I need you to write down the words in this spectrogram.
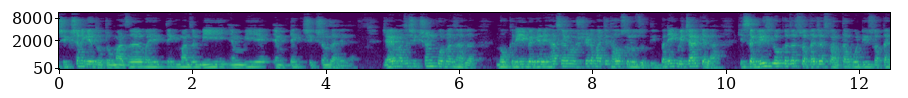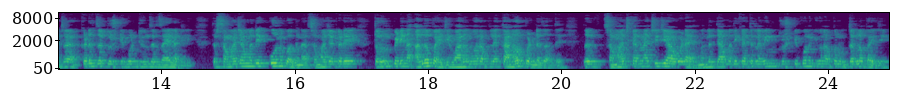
शिक्षण घेत होतो. माझं वैयक्तिक माझं B M B A M tech शिक्षण झालेलं आहे. ज्यावेळी माझं शिक्षण पूर्ण झालं नोकरी वगैरे ह्या सगळ्या गोष्टीकडे माझी धाव सुरूच होती. पण एक विचार केला की सगळीच लोक जर स्वतःच्या स्वार्थापोटी स्वतःच्याकडे जर दृष्टिकोन ठेवून जर जायला लागली तर समाजामध्ये कोण बघणार? समाजाकडे तरुण पिढीनं आलं पाहिजे वारंवार आपल्या कानावर पडलं जातंय. तर समाजकारणाची जी आवड आहे म्हटलं त्यामध्ये काहीतरी नवीन दृष्टिकोन घेऊन आपण उतरलं पाहिजे.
